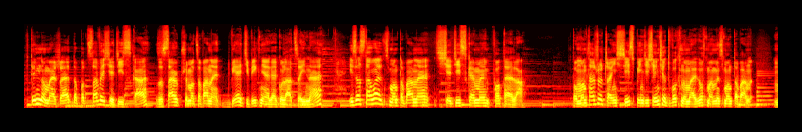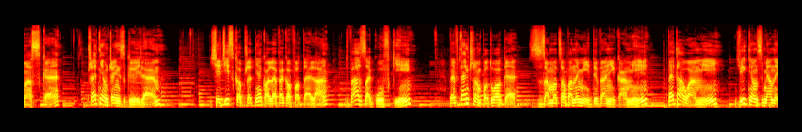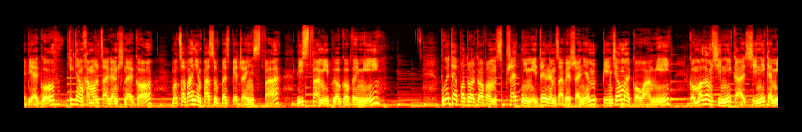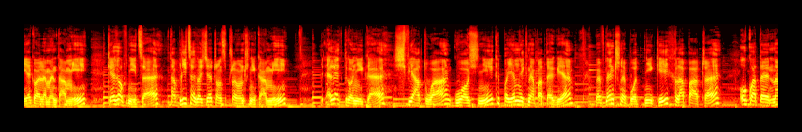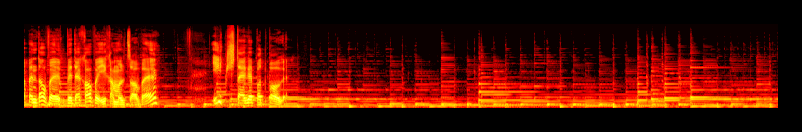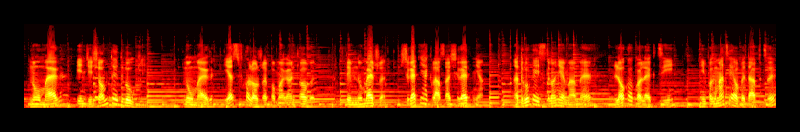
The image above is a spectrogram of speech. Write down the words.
W tym numerze do podstawy siedziska zostały przymocowane dwie dźwignie regulacyjne i zostały zmontowane z siedziskiem fotela. Po montażu części z 52 numerów mamy zmontowane maskę, przednią część z grillem, siedzisko przedniego lewego fotela, dwa zagłówki, wewnętrzną podłogę z zamocowanymi dywanikami, pedałami, dźwignią zmiany biegów, dźwignią hamulca ręcznego, mocowaniem pasów bezpieczeństwa, listwami progowymi, płytę podłogową z przednim i tylnym zawieszeniem, pięcioma kołami, komorą silnika z silnikiem i jego elementami, kierownicę, tablicę rozdzielczą z przełącznikami, elektronikę, światła, głośnik, pojemnik na baterię, wewnętrzne płotniki, chlapacze, układ napędowy, wydechowy i hamulcowy i cztery podpory. Numer 52. Numer jest w kolorze pomarańczowym. W tym numerze średnia klasa średnia. Na drugiej stronie mamy logo kolekcji, informacje o wydawcy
